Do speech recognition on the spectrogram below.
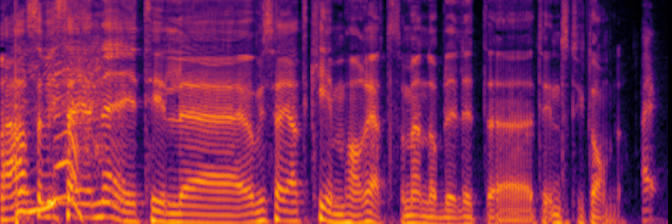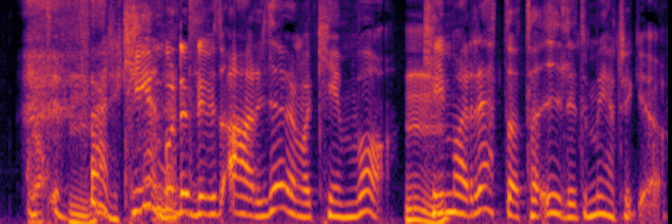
Alltså vi säger nej till, eh, och vi säger att Kim har rätt som ändå blir lite, eh, inte tyckte om det. Nej. Verkligen. Kim borde blivit argare än vad Kim var. Mm. Kim har rätt att ta i lite mer tycker jag.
